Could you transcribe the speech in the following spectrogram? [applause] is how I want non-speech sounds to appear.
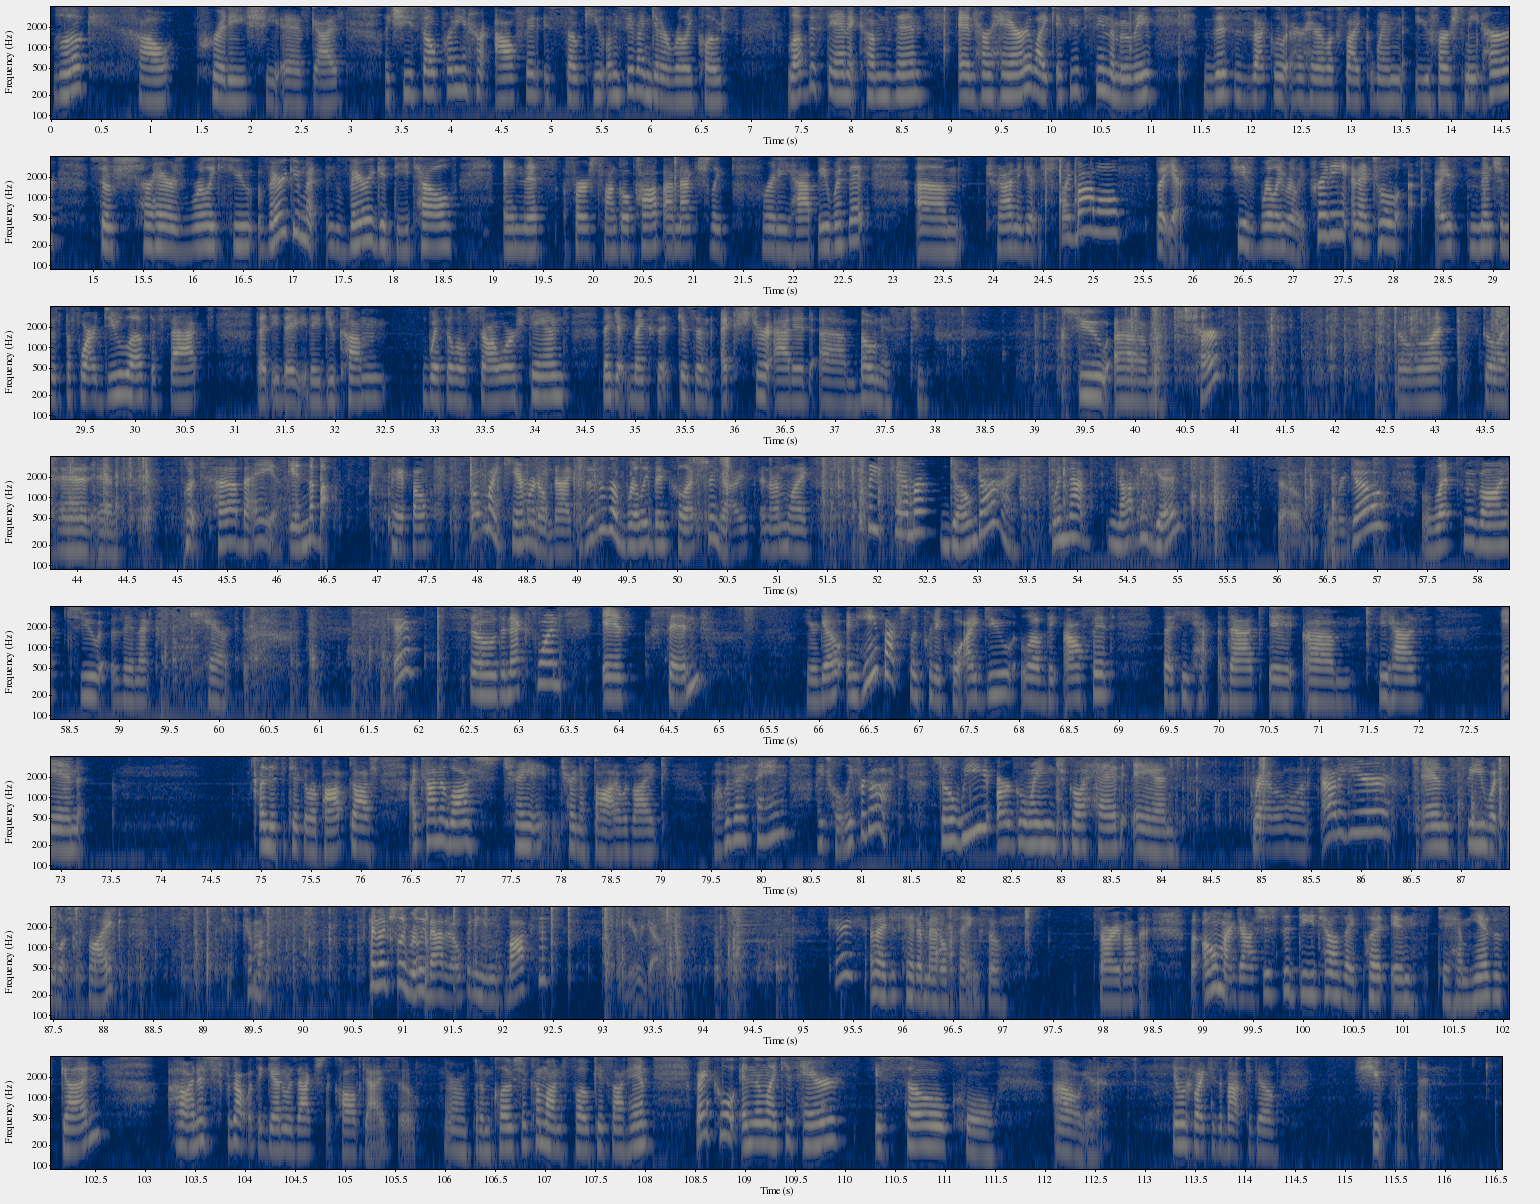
look how pretty she is, guys. Like, she's so pretty and her outfit is so cute. Let me see if I can get her really close. Love the stand it comes in. And her hair, like, if you've seen the movie, this is exactly what her hair looks like when you first meet her. So her hair is really cute. Very good, very good detail in this first Funko Pop. I'm actually pretty happy with it. Um, trying to get just like Bobble. But yes, she's really, really pretty. And I told, I've mentioned this before, I do love the fact that they, they do come with a little Star Wars stand. I think it makes it, gives it an extra added um, bonus to, to um, her. So let's go ahead and put her back in the box people. Hope my camera don't die because this is a really big collection, guys. And I'm like, please, camera, don't die. Wouldn't that not be good? So here we go. Let's move on to the next character. Okay, so the next one is Finn. Here we go, and he's actually pretty cool. I do love the outfit that he that it um he has in in this particular pop. Gosh, I kind of lost train train of thought. I was like, what was I saying? I totally forgot. So we are going to go ahead and grab him on out of here and see what he looks like. Okay, come on. I'm actually really bad at opening these boxes. Here we go. Okay, and I just hit a metal thing, so sorry about that. But oh my gosh, just the details they put into him. He has this gun Oh, and I just forgot what the gun was actually called, guys. So here, I'm going to put him closer. Come on, focus on him. Very cool. And then, like, his hair is so cool. Oh, yes. He looks like he's about to go shoot something.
